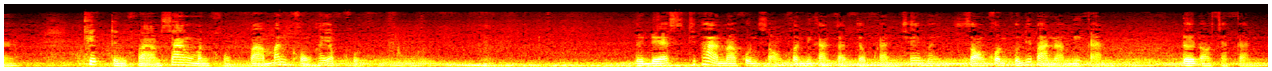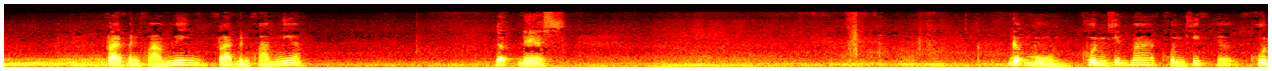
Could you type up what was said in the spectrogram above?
นะ คิดถึงความสร้างมันคงความมั่นคงให้กับคุณ The d e s ที่ผ่านมาคุณสองคนมีการตัดจบกัน ใช่ไหมสองคนคุณที่ผ่านมามีการเดินออกจากกัน กลายเป็นความนิ่ง กลายเป็นความเงียบ The Days The Moon คุณคิดมาก คุณคิดเยอะ คุณ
